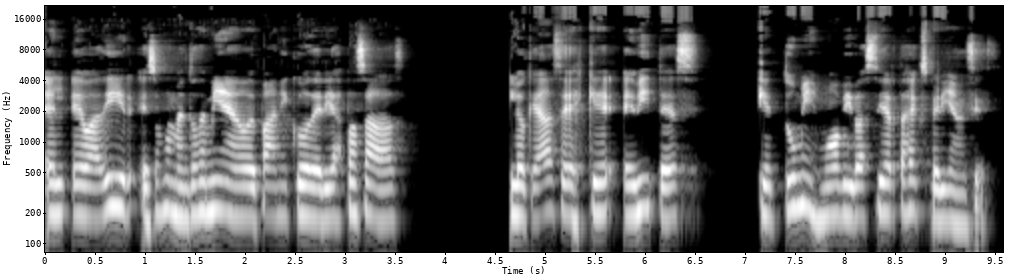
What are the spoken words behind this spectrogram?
el evadir esos momentos de miedo, de pánico, de heridas pasadas, lo que hace es que evites que tú mismo vivas ciertas experiencias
